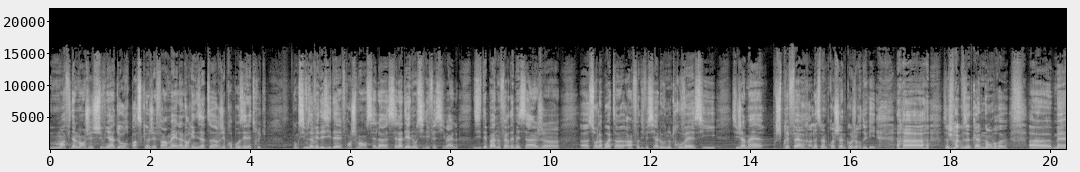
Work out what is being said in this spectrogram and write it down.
moi finalement je suis venu à Dour parce que j'ai fait un mail à l'organisateur, j'ai proposé les trucs. Donc si vous avez des idées, franchement, c'est la- c'est l'ADN aussi du festival. N'hésitez pas à nous faire des messages euh, euh, sur la boîte euh, info du festival ou nous trouver si, si jamais. Je préfère la semaine prochaine qu'aujourd'hui. Je vois que vous êtes quand même nombreux. Mais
